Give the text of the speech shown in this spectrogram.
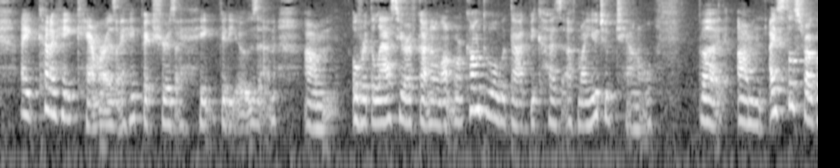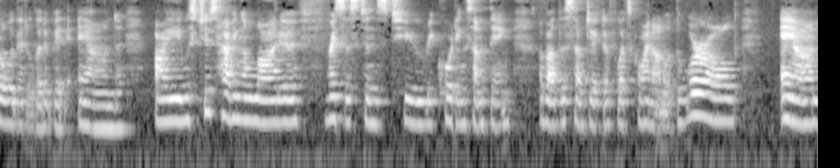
I kind of hate cameras, I hate pictures, I hate videos. And um, over the last year, I've gotten a lot more comfortable with that because of my YouTube channel. But um, I still struggle with it a little bit. And I was just having a lot of resistance to recording something about the subject of what's going on with the world and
